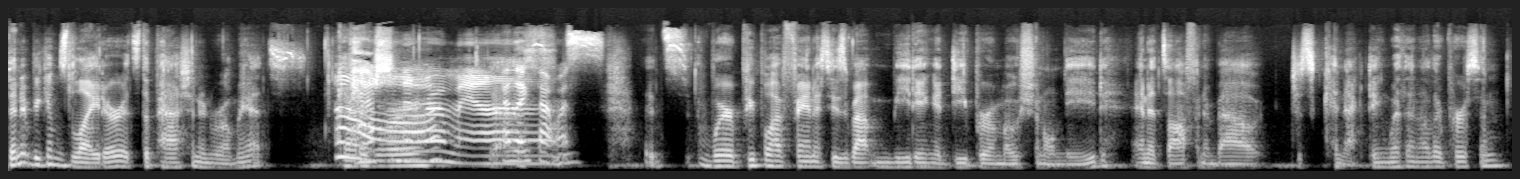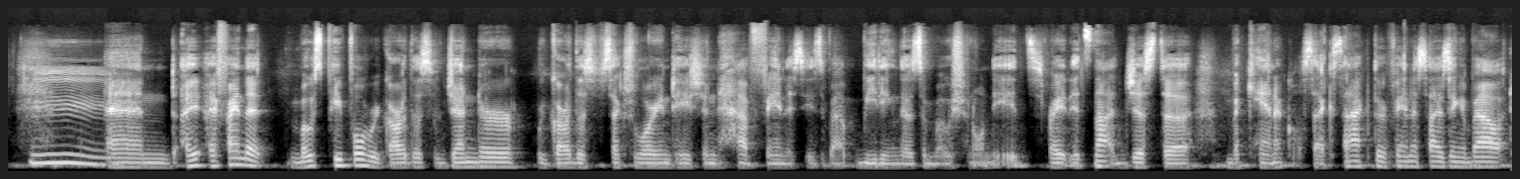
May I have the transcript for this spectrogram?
then it becomes lighter. It's the passion and romance. Oh. Passion and Aw. romance. I like that one. It's where people have fantasies about meeting a deeper emotional need, and it's often about just connecting with another person. Mm. And I, I find that most people, regardless of gender, regardless of sexual orientation, have fantasies about meeting those emotional needs, right? It's not just a mechanical sex act they're fantasizing about.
